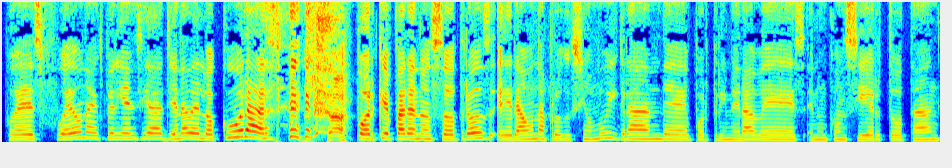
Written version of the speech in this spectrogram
Pues fue una experiencia llena de locuras, porque para nosotros era una producción muy grande, por primera vez en un concierto tan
